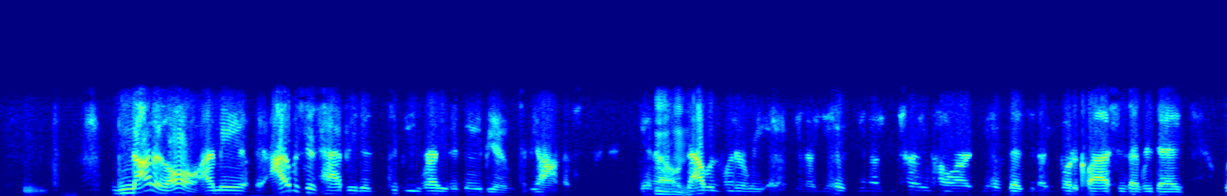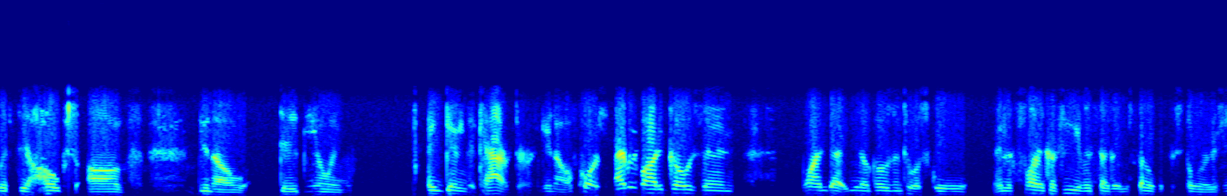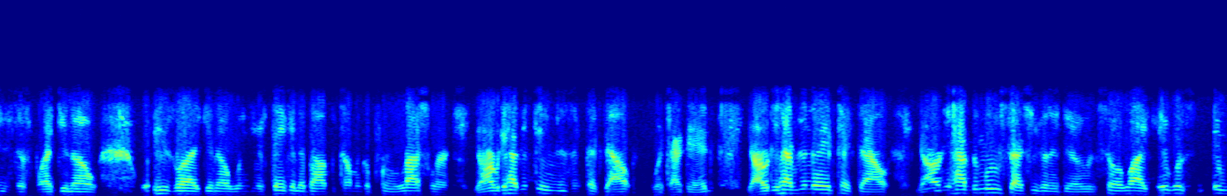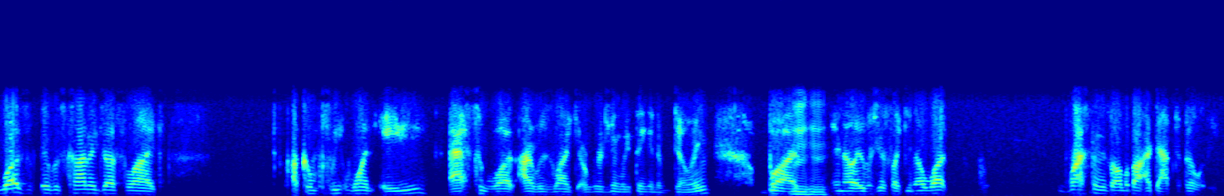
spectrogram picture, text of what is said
Not at all. I mean, I was just happy to to be ready to debut. To be honest, you know, Mhm. that was literally it. You know, you hit, you know, you train hard. You hit that. You know, you go to classes every day with the hopes of, you know, debuting and getting a character. You know, of course, everybody goes in one that you know, goes into a school, and it's funny because he even said it himself with the stories. He's just like, you know, he's like, you know, when you're thinking about becoming a pro wrestler, you already have your theme music picked out, which I did. You already have your name picked out. You already have the move sets you're gonna do. So like, it was, it was, it was kind of just like a complete 180 as to what I was like originally thinking of doing. But Mhm. you know, it was just like, you know what? Wrestling is all about adaptability.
